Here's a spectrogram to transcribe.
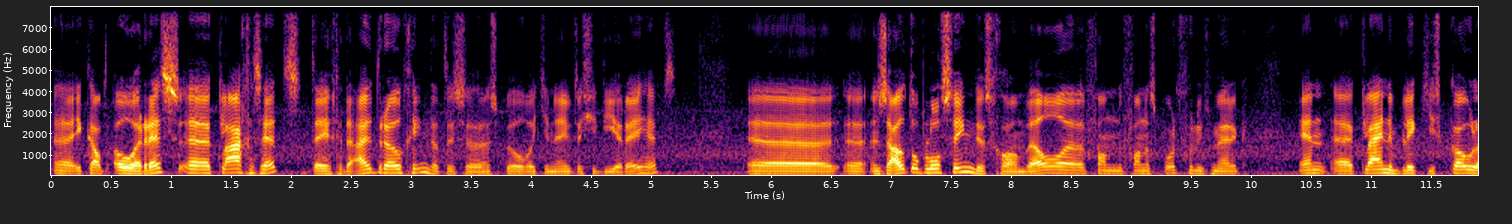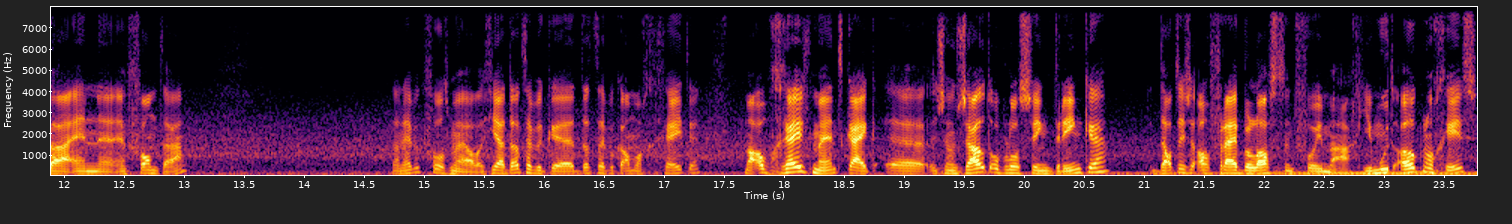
Eh, ik had ORS eh, klaargezet tegen de uitdroging. Dat is eh, een spul wat je neemt als je diarree hebt. Een zoutoplossing, dus gewoon wel van, van een sportvoedingsmerk. En kleine blikjes cola en, en Fanta. Dan heb ik volgens mij alles. Ja, dat heb ik, dat heb ik allemaal gegeten. Maar op een gegeven moment, kijk, zo'n zoutoplossing drinken, dat is al vrij belastend voor je maag. Je moet ook nog eens,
